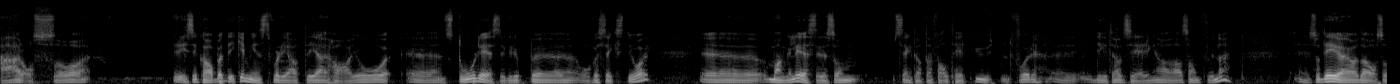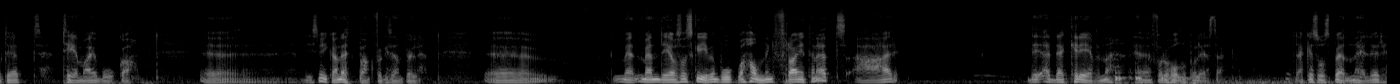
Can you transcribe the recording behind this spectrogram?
er også risikabelt. Ikke minst fordi at jeg har jo eh, en stor lesergruppe over 60 år. Eh, mange lesere som strengt tatt har falt helt utenfor eh, digitaliseringa av samfunnet. Eh, så det gjør jeg da også til et tema i boka. Eh, de som ikke har nettbank, f.eks. Eh, men, men det å skrive en bok med handling fra internett er det, er det er krevende for å holde på leseren. Det er ikke så spennende heller.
